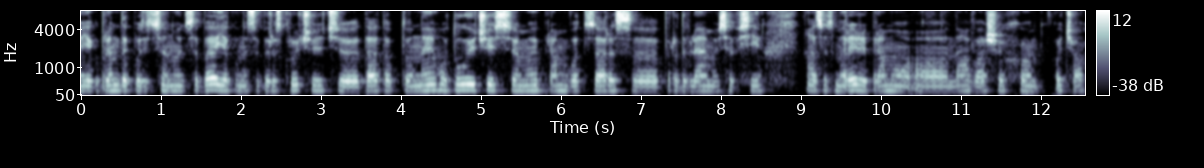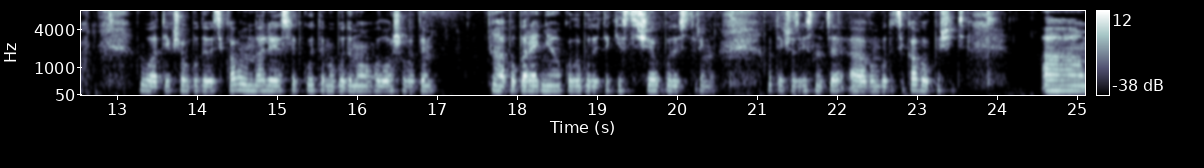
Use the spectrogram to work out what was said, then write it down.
як бренди позиціонують себе, як вони себе розкручують, е, та, тобто не готуючись, ми прямо от зараз е, продивляємося всі соцмережі прямо на ваших е, очах. От, якщо буде цікаво, надалі слідкуйте, ми будемо оголошувати попередньо, коли будуть такі ще будуть стріми. От, якщо, звісно, це вам буде цікаво, пишіть. А,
